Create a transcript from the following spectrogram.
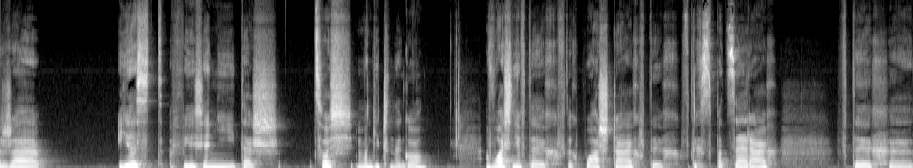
że jest w jesieni też coś magicznego właśnie w tych, w tych płaszczach, w tych, w tych spacerach, w tych e,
